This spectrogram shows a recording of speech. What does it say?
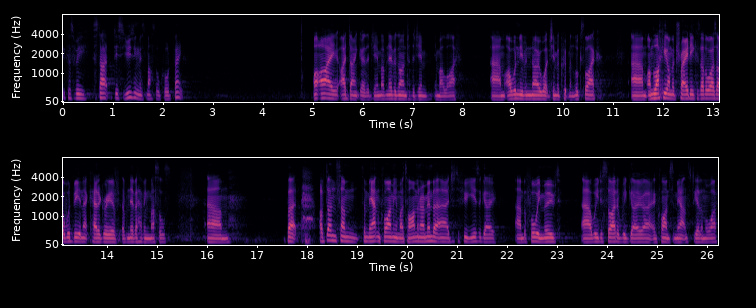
Because we start disusing this muscle called faith. I, I don't go to the gym. I've never gone to the gym in my life. Um, I wouldn't even know what gym equipment looks like. Um, I'm lucky I'm a tradie because otherwise I would be in that category of, of never having muscles. Um, but I've done some, some mountain climbing in my time, and I remember uh, just a few years ago, um, before we moved, uh, we decided we'd go uh, and climb some mountains together, my wife,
